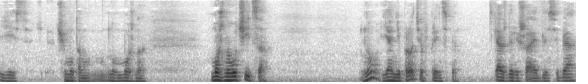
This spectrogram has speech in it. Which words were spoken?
есть, чему там ну, можно, можно учиться. Ну, я не против, в принципе. Каждый решает для себя,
